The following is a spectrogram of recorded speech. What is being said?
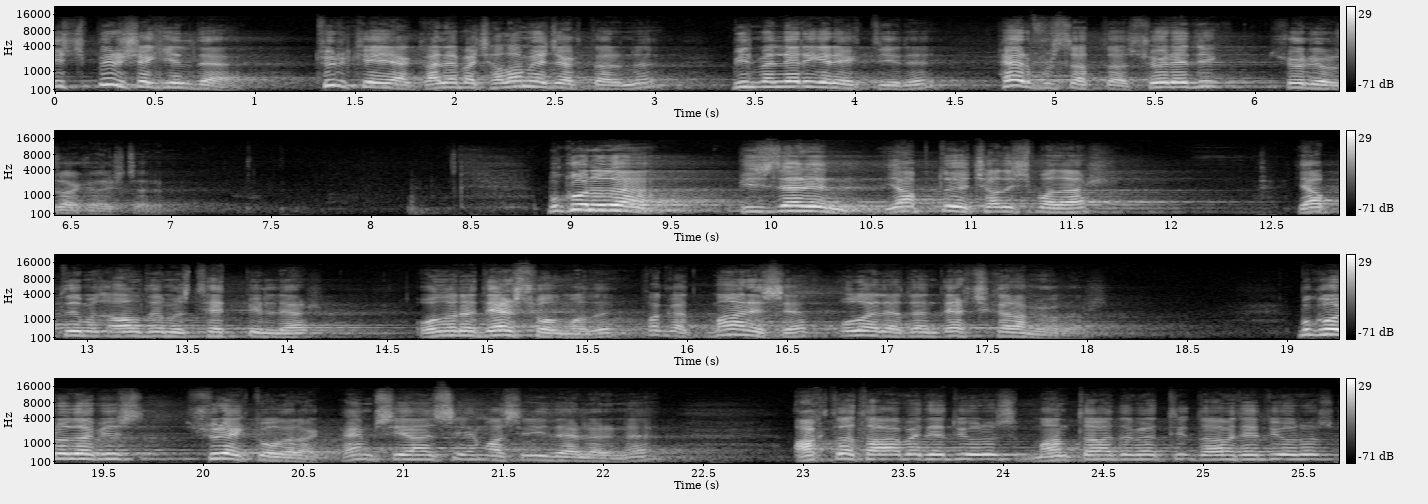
hiçbir şekilde Türkiye'ye galebe çalamayacaklarını bilmeleri gerektiğini her fırsatta söyledik, söylüyoruz arkadaşlarım. Bu konuda bizlerin yaptığı çalışmalar, yaptığımız, aldığımız tedbirler onlara ders olmalı. Fakat maalesef olaylardan ders çıkaramıyorlar. Bu konuda biz sürekli olarak hem siyasi hem askeri liderlerine akla davet ediyoruz, mantığa davet, ediyoruz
